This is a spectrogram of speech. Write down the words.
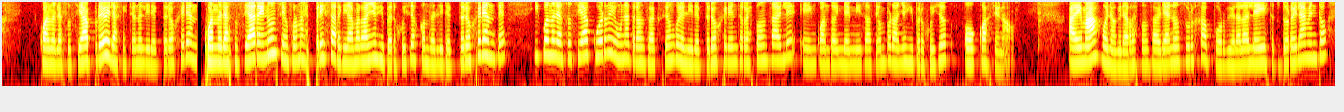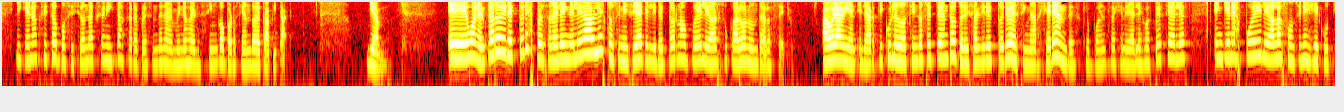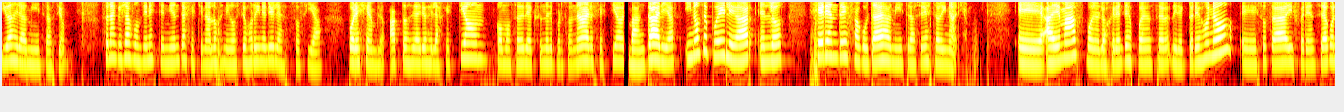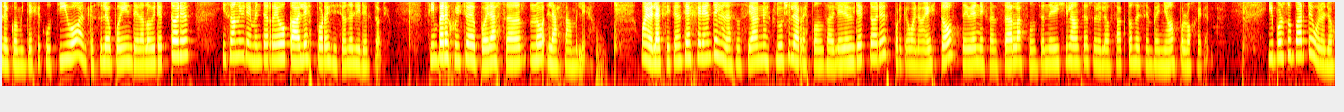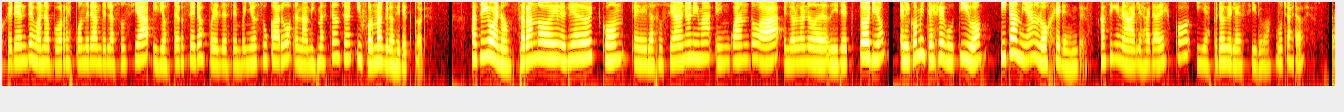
cuando la sociedad apruebe la gestión del director o gerente, cuando la sociedad renuncia en forma expresa a reclamar daños y perjuicios contra el director o gerente, y cuando la sociedad acuerde una transacción con el director o gerente responsable en cuanto a indemnización por daños y perjuicios ocasionados. Además, bueno, que la responsabilidad no surja por violar la ley, estatuto o reglamento y que no exista oposición de accionistas que representen al menos el 5% de capital. Bien. Eh, bueno, el cargo de director es personal e indelegable. Esto significa que el director no puede legar su cargo en un tercero. Ahora bien, el artículo 270 autoriza al directorio a designar gerentes, que pueden ser generales o especiales, en quienes puede delegar las funciones ejecutivas de la administración. Son aquellas funciones tendientes a gestionar los negocios ordinarios de la sociedad. Por ejemplo, actos diarios de la gestión, como ser dirección del personal, gestión, bancarias, y no se puede delegar en los gerentes facultades de administración extraordinaria. Eh, además, bueno, los gerentes pueden ser directores o no, eh, eso se va a diferenciar con el comité ejecutivo al que solo pueden integrar los directores y son libremente revocables por decisión del directorio, sin perjuicio de poder hacerlo la asamblea. Bueno, la existencia de gerentes en la sociedad no excluye la responsabilidad de los directores porque, bueno, estos deben ejercer la función de vigilancia sobre los actos desempeñados por los gerentes. Y por su parte, bueno, los gerentes van a poder responder ante la sociedad y los terceros por el desempeño de su cargo en la misma extensión y forma que los directores. Así que bueno, cerrando el día de hoy con eh, la sociedad anónima en cuanto a el órgano de directorio, el comité ejecutivo y también los gerentes. Así que nada, les agradezco y espero que les sirva. Muchas gracias.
